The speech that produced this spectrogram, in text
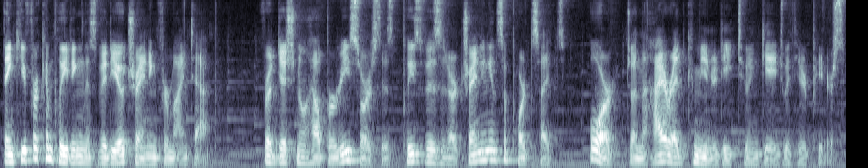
Thank you for completing this video training for MindTap. For additional help or resources, please visit our training and support sites or join the higher ed community to engage with your peers.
